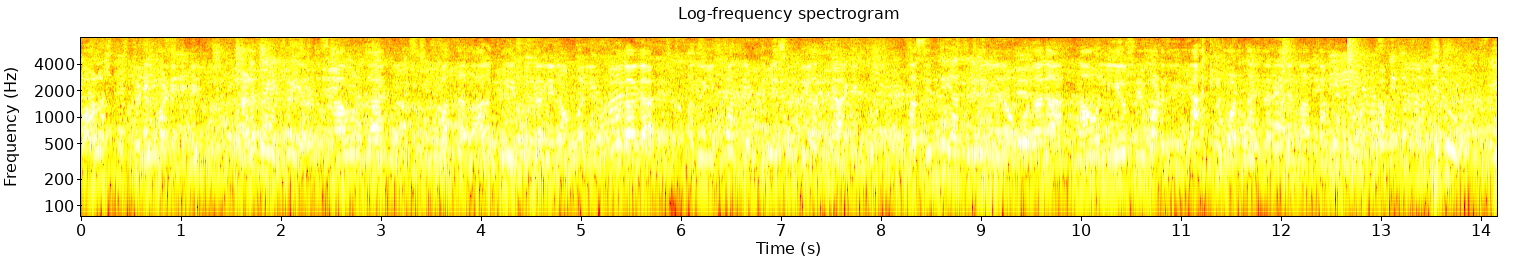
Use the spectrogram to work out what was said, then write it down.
ಬಹಳಷ್ಟು ಸ್ಟಡಿ ಮಾಡಿದ್ದೀವಿ ಕಳೆದ ವರ್ಷ ಎರಡು ಸಾವಿರದ ಇಪ್ಪತ್ತ ನಾಲ್ಕನೇ ಇಸ್ವಿನಲ್ಲಿ ನಾವು ಅಲ್ಲಿ ಹೋದಾಗ ಅದು ಇಪ್ಪತ್ತೆಂಟನೇ ಸಿಂಧು ಯಾತ್ರೆ ಆಗಿತ್ತು. ಆ ಸಿಂಧು ಯಾತ್ರೆಯಲ್ಲಿ ನಾವು ಹೋದಾಗ ನಾವು ಅಲ್ಲಿ ಯೋಚನೆ ಮಾಡಿದ್ವಿ. ಯಾಕೆ ಮಾಡ್ತಾ ಇದ್ದಾರೆ ಇದನ್ನು ಅಂತ ಅಂತ ಇದು ಈ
